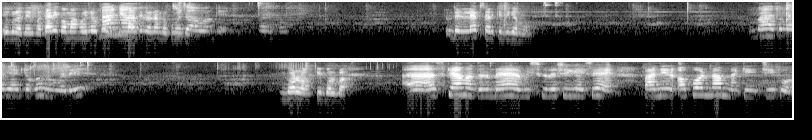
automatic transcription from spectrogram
এগুলো দেখবা দাড়ি কমা হইলেও না দিলেও নাম্বার কমে যাবে। আমাকে? তোমাদের লেকচার কি জিগামু মা তোমাকে একটা কথা বলি। বলো কি বলবা? আজকে আমাদের ম্যাম স্কুলে শিখাইছে পানির অপর নাম নাকি জীবন।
